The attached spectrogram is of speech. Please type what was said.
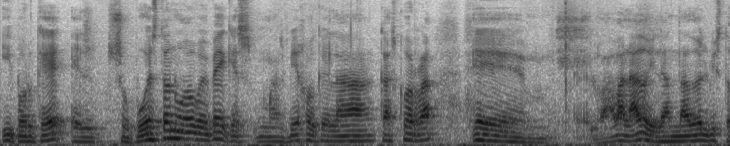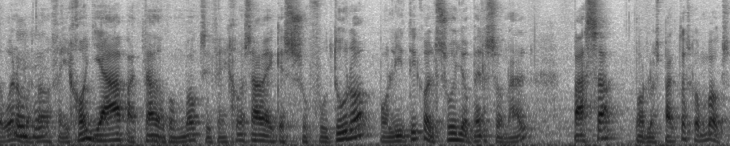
y porque el supuesto nuevo PP, que es más viejo que la cascorra, eh, lo ha avalado y le han dado el visto bueno. Por tanto, Feijó ya ha pactado con Vox y Feijó sabe que su futuro político, el suyo personal, pasa por los pactos con Vox.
